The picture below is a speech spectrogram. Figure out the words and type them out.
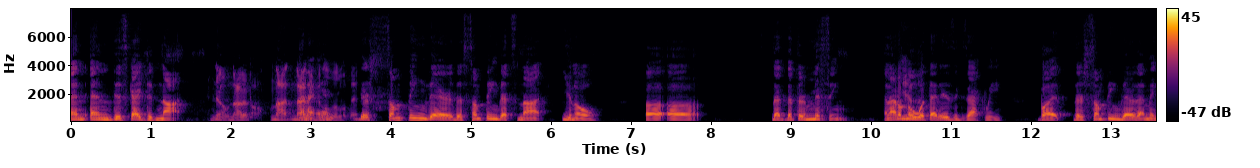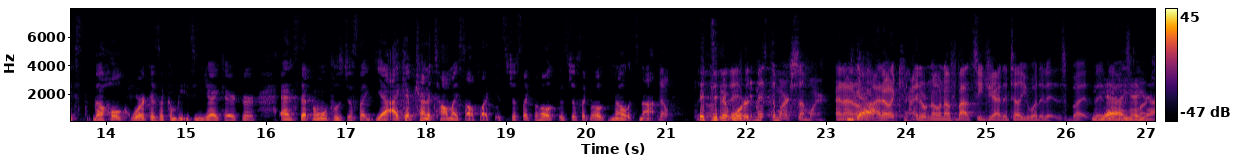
And and this guy did not. No, not at all. Not not And I- even a and little bit. There's something there. There's something that's not, you know, uh, uh, that that they're missing, and I don't know Yeah. what that is exactly. But there's something there that makes the Hulk work as a complete CGI character, and Steppenwolf was just like, yeah. I kept trying to tell myself like, it's just like the Hulk. It's just like the Hulk. No, it's not. No. It didn't they, work. They missed the mark somewhere, and I don't. Yeah. I don't. I don't know enough about CGI to tell you what it is, but they, Yeah, they missed yeah, the mark yeah.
